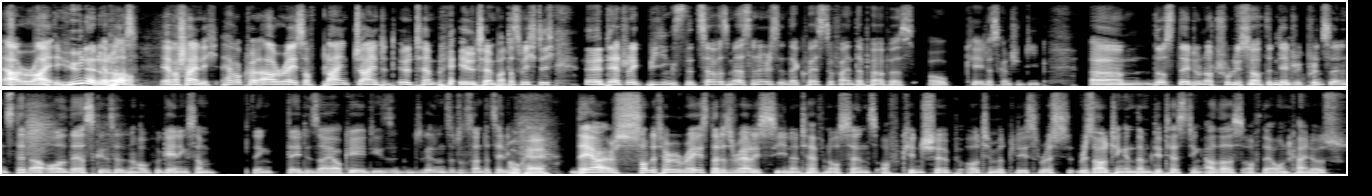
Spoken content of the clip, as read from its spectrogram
are Ach, Die Hühner, oder was? Ja, wahrscheinlich. Havocryl are a race of blind, giant and ill-tempered, ill das ist wichtig, uh, Daedric beings that serve as mercenaries in their quest to find their purpose. Okay, das ist ganz schön deep. Um, thus, they do not truly serve the Daedric prince and instead are all their skills in hope of gaining something they desire. Okay, die sind ganz interessant tatsächlich. Okay. They are a solitary race that is rarely seen and have no sense of kinship, ultimately res resulting in them detesting others of their own kind. Das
